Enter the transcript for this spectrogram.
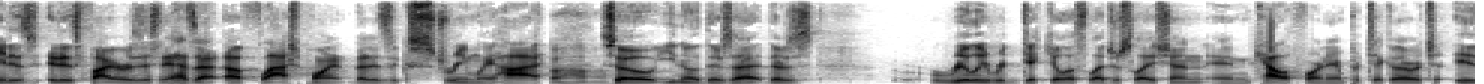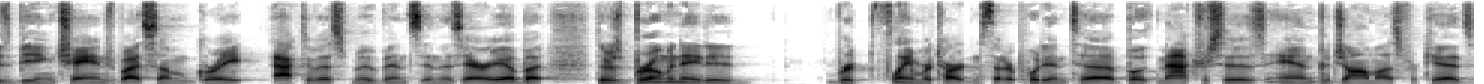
It is it is fire resistant. It has a, a flash point that is extremely high. Uh-huh. So you know there's a there's really ridiculous legislation in California in particular, which is being changed by some great activist movements in this area. But there's brominated re- flame retardants that are put into both mattresses and pajamas for kids,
